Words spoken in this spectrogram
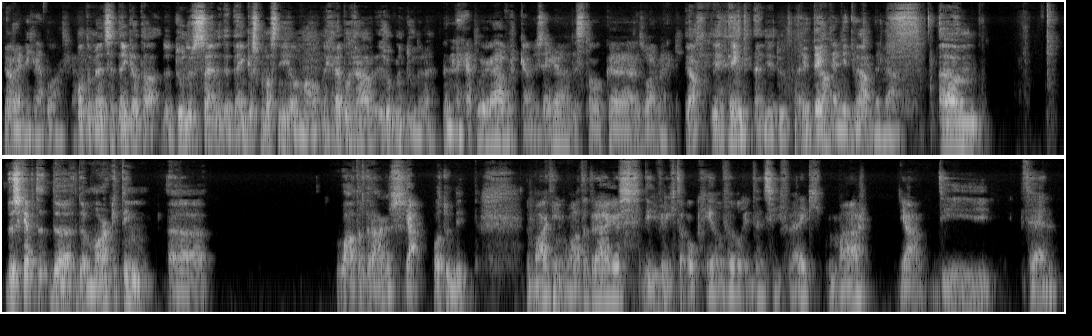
Ja. ben ik een greppel aan het gaan. Want de mensen denken dat dat de doeners zijn en de denkers, maar dat is niet helemaal. Een greppelgraver is ook een doener. Hè? Een greppelgraver, kan je zeggen, dat is toch ook uh, zwaar werk. Ja, je denkt en je doet. Je denkt en je doet inderdaad. Ehm, dus je hebt de, de marketing eh, waterdragers. Ja. Wat doen die? De marketing waterdragers, die verrichten ook heel veel intensief werk, maar ja, die zijn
